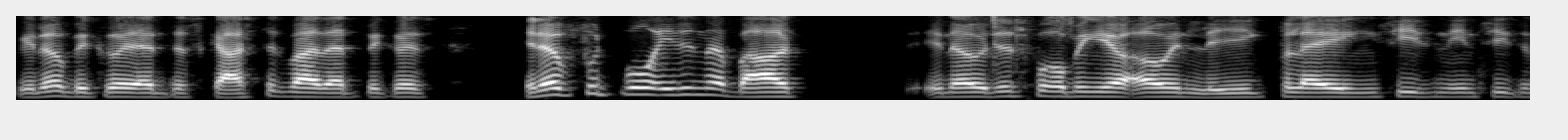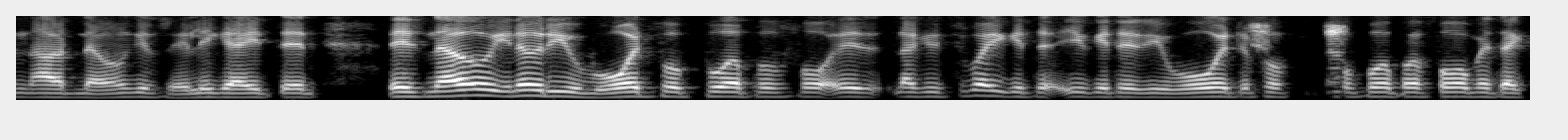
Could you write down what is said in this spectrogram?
you know, because and disgusted by that because you know, football isn't about you know, just forming your own league, playing season in, season out. No one gets relegated. There's no, you know, reward for poor performance. Like it's where you get the, you get a reward for, for poor performance. Like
